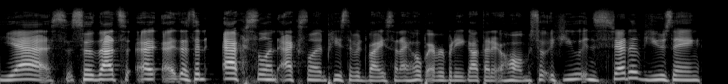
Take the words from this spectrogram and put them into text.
Yes. So that's uh, that's an excellent excellent piece of advice and I hope everybody got that at home. So if you instead of using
